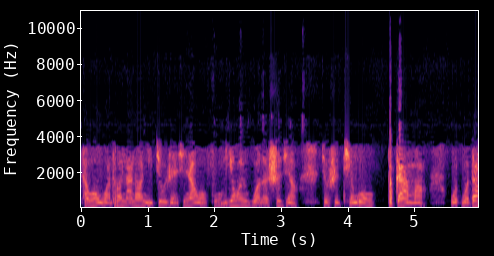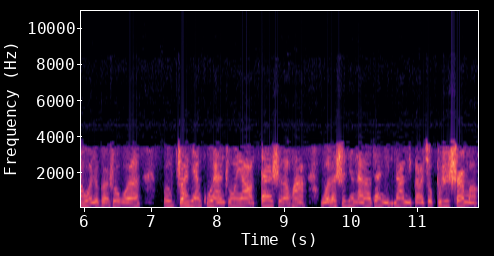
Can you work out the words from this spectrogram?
他问我，他说难道你就忍心让我父母因为我的事情就是停工不干吗？我我当时我就跟他说，我我赚钱固然重要，但是的话，我的事情难道在你那里边就不是事儿吗？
